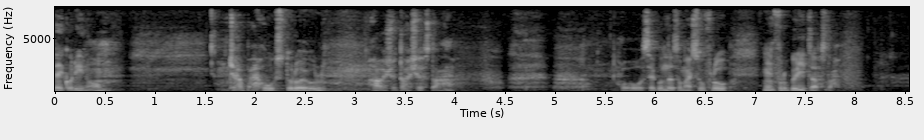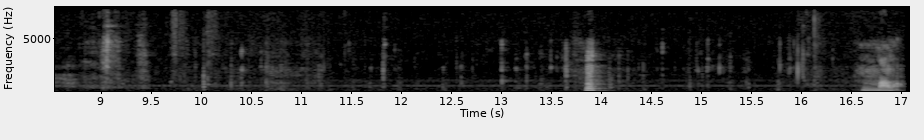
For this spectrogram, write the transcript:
pecorino, ceapa, usturoiul, a ajutat și asta. O secundă să mai suflu în furculița asta. Mamă.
